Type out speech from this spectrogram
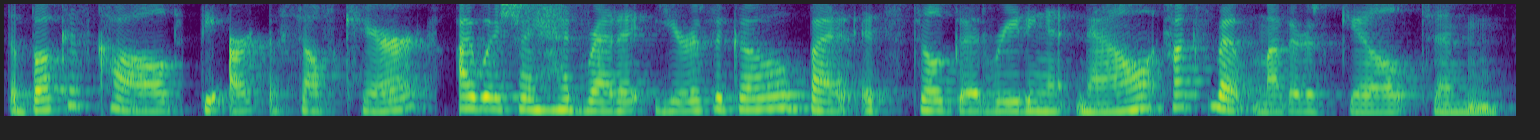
The book is called The Art of Self-Care. I wish I had read it years ago, but it's still good reading it now. It talks about mother's guilt and,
